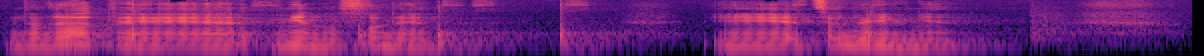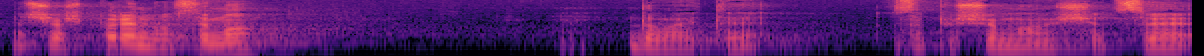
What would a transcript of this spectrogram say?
Додати мінус 1. І це дорівнює. Ну що ж, переносимо. Давайте запишемо, що це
